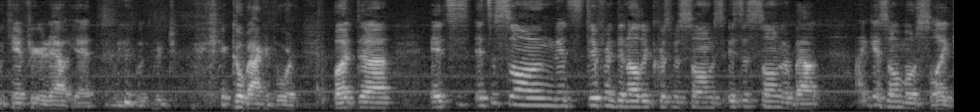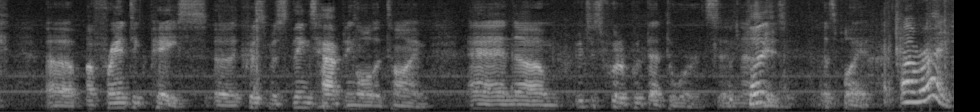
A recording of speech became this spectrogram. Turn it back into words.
we can't figure it out yet. We, we, we go back and forth, but uh, it's it's a song that's different than other Christmas songs. It's a song about I guess almost like uh, a frantic pace, uh, Christmas things happening all the time, and um, we just put put that to words and Let's uh, play it. music. Let's play it. All right.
